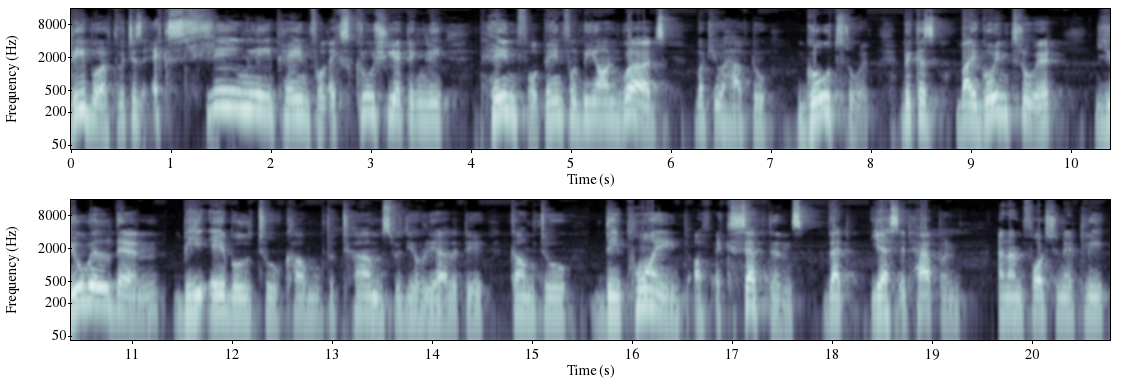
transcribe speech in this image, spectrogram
rebirth, which is extremely painful, excruciatingly painful, painful beyond words, but you have to go through it. Because by going through it, you will then be able to come to terms with your reality, come to the point of acceptance that yes, it happened, and unfortunately,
